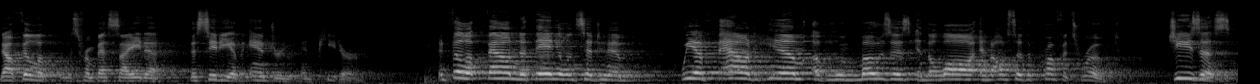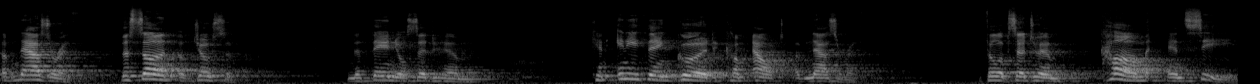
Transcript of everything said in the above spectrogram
Now, Philip was from Bethsaida, the city of Andrew and Peter. And Philip found Nathanael and said to him, We have found him of whom Moses in the law and also the prophets wrote, Jesus of Nazareth the son of Joseph. Nathanael said to him, Can anything good come out of Nazareth? Philip said to him, Come and see.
